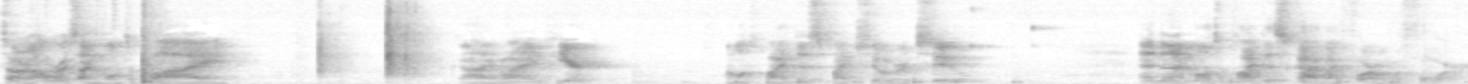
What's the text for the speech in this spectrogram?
So in other words, I multiply guy by here, I multiply this by 2 over 2, and then I multiply this guy by 4 over 4.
